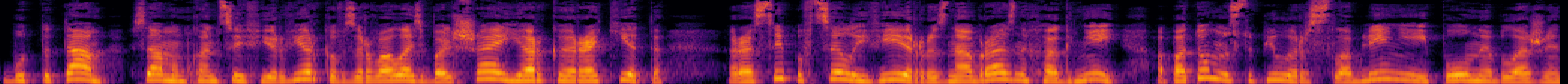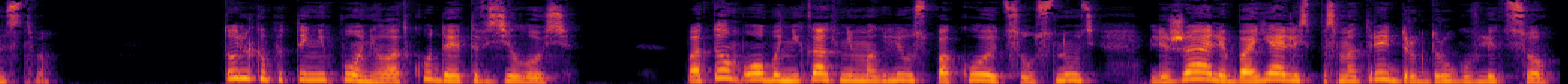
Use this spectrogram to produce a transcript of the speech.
будто там, в самом конце фейерверка, взорвалась большая яркая ракета, рассыпав целый веер разнообразных огней, а потом наступило расслабление и полное блаженство. Только бы ты не понял, откуда это взялось. Потом оба никак не могли успокоиться, уснуть, лежали, боялись посмотреть друг другу в лицо.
